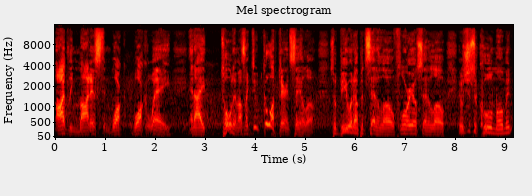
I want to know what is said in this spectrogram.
oddly modest and walk walk away, and I told him I was like, "Dude, go up there and say hello." So B went up and said hello. Florio said hello. It was just a cool moment.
